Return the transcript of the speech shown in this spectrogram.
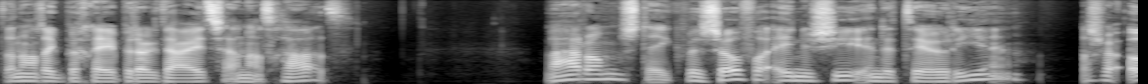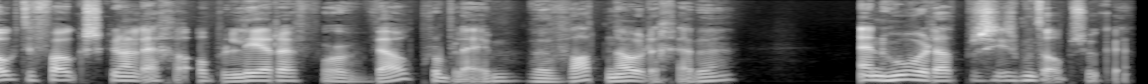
dan had ik begrepen dat ik daar iets aan had gehad. Waarom steken we zoveel energie in de theorieën als we ook de focus kunnen leggen op leren voor welk probleem we wat nodig hebben en hoe we dat precies moeten opzoeken.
